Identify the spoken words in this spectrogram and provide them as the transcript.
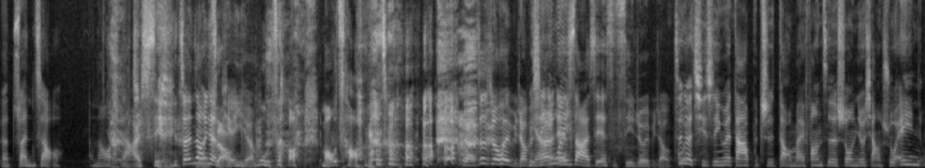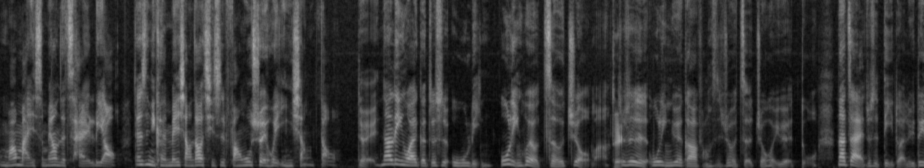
呃砖造，然后 RC 砖造也很便宜啊，木造、茅草，对啊，这就会比较便宜。因为 SRC、SC 就会比较贵。这个其实因为大家不知道，买房子的时候你就想说，哎，我们要买什么样的材料？但是你可能没想到，其实房屋税会影响到。对，那另外一个就是屋龄，屋龄会有折旧嘛？对，就是屋龄越高的房子，就会折旧会越多。那再来就是地段率，对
